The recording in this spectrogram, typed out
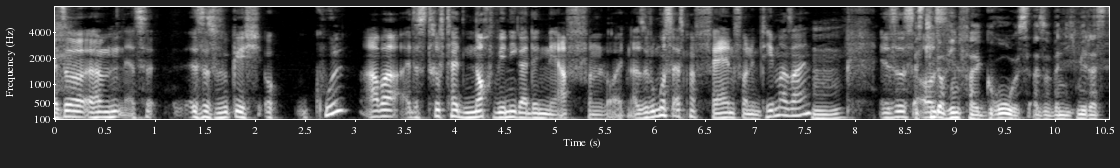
also ähm, es, es ist wirklich cool, aber das trifft halt noch weniger den Nerv von Leuten. Also du musst erstmal Fan von dem Thema sein. Mhm. Es, ist es klingt auf jeden Fall groß. Also wenn ich mir das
